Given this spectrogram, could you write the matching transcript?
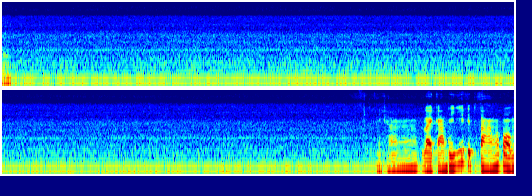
นี่ นี่ค รายการที่ยี่สิบสามครับผม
